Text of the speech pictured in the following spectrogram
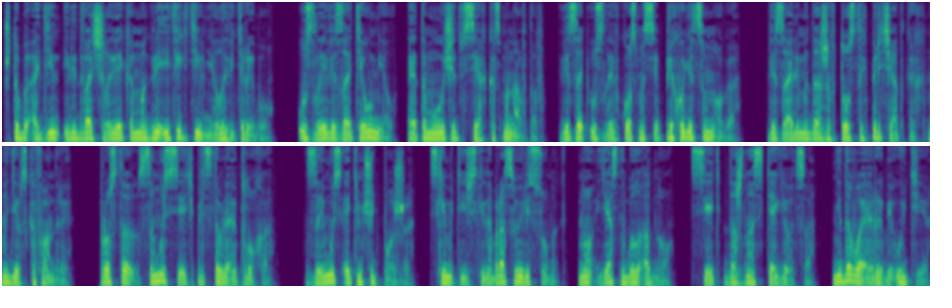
чтобы один или два человека могли эффективнее ловить рыбу. Узлы вязать я умел. Этому учат всех космонавтов. Вязать узлы в космосе приходится много. Вязали мы даже в толстых перчатках, надев скафандры. Просто саму сеть представляю плохо. Займусь этим чуть позже. Схематически набрасываю рисунок. Но ясно было одно. Сеть должна стягиваться, не давая рыбе уйти.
